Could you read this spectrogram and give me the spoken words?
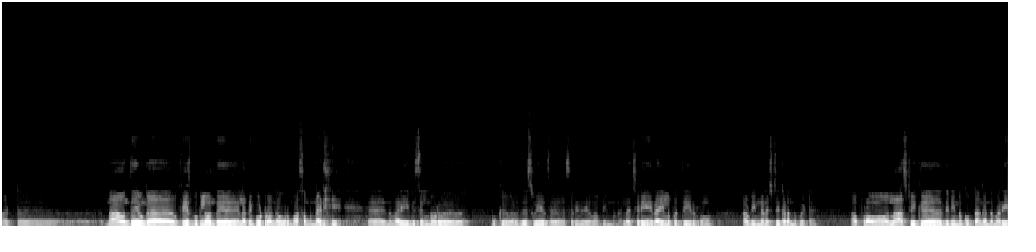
பட் நான் வந்து இவங்க ஃபேஸ்புக்கில் வந்து எல்லாத்தையும் போட்டுருவாங்க. ஒரு மாதம் முன்னாடி இந்த மாதிரி விசில்னு ஒரு புக்கு வருது சுய ச சரிதயம் அப்படின்னு சொன்னல சரி ரயிலை பற்றி இருக்கும் அப்படின்னு நினச்சிட்டு கடந்து போயிட்டேன். அப்புறம் லாஸ்ட் வீக்கு திடீர்னு கூப்பிட்டாங்க இந்த மாதிரி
